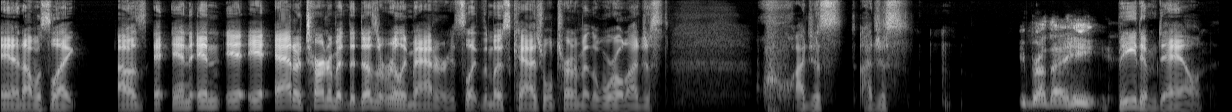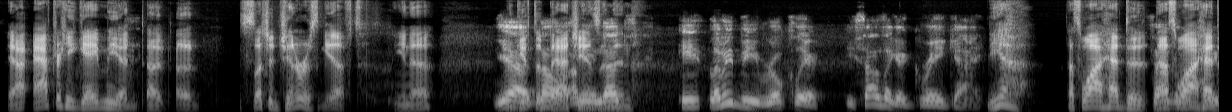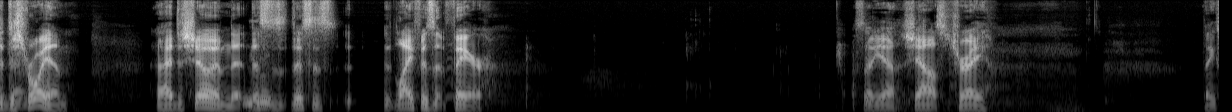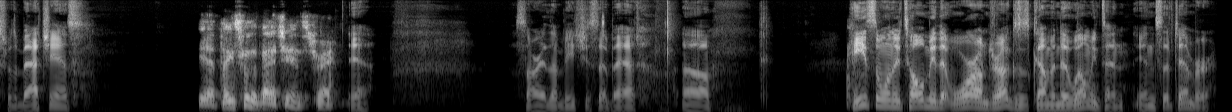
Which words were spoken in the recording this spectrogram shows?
and I was like, I was, and and it, it, at a tournament that doesn't really matter. It's like the most casual tournament in the world. I just, I just, I just You brought that heat. beat him down after he gave me a, a, a such a generous gift. You know, Yeah, the gift of no, I bat mean, chance, and then he. Let me be real clear. He sounds like a great guy. yeah, that's why I had to. Sounds that's like why I had to great guy. destroy him. I had to show him that this Mhm. is this is life isn't fair. So yeah, shout outs to Trey. Thanks for the bat chance. Yeah, thanks for the bat chance, Trey. Yeah. Sorry that I beat you so bad. Um, he's the one who told me that War on Drugs is coming to Wilmington in September.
